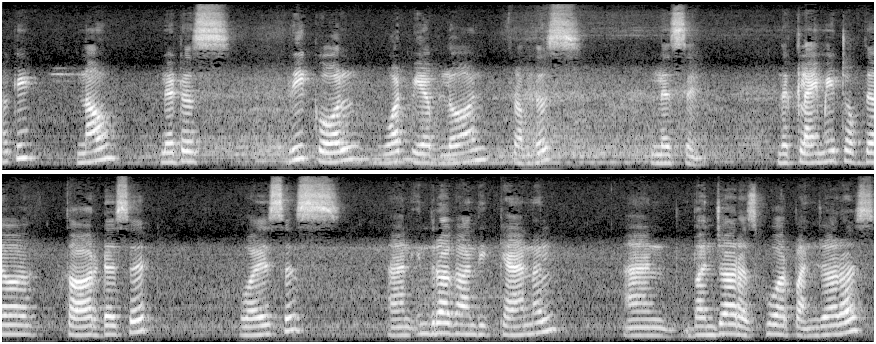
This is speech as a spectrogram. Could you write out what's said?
Okay, now let us recall what we have learned from this lesson. The climate of the Thar desert, oasis, and Indira Gandhi Canal, and Banjaras, who are Banjaras,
